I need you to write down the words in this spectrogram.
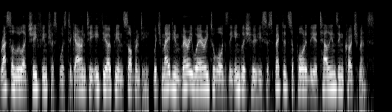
Ras Alula's chief interest was to guarantee Ethiopian sovereignty, which made him very wary towards the English who he suspected supported the Italians' encroachments.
